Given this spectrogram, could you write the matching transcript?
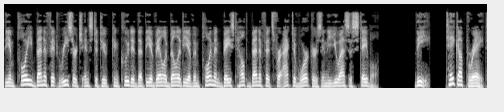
the Employee Benefit Research Institute concluded that the availability of employment based health benefits for active workers in the U.S. is stable. The take up rate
